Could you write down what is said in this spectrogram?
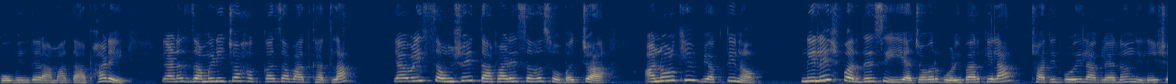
गोविंद रामा दाभाडे यानं जमिनीच्या हक्काचा वाद घातला. यावेळी संशयित दाभाडेसह सोबतच्या अनोळखी व्यक्तीनं निलेश परदेसी याच्यावर गोळीबार केला. छातीत गोळी लागल्यानं निलेश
